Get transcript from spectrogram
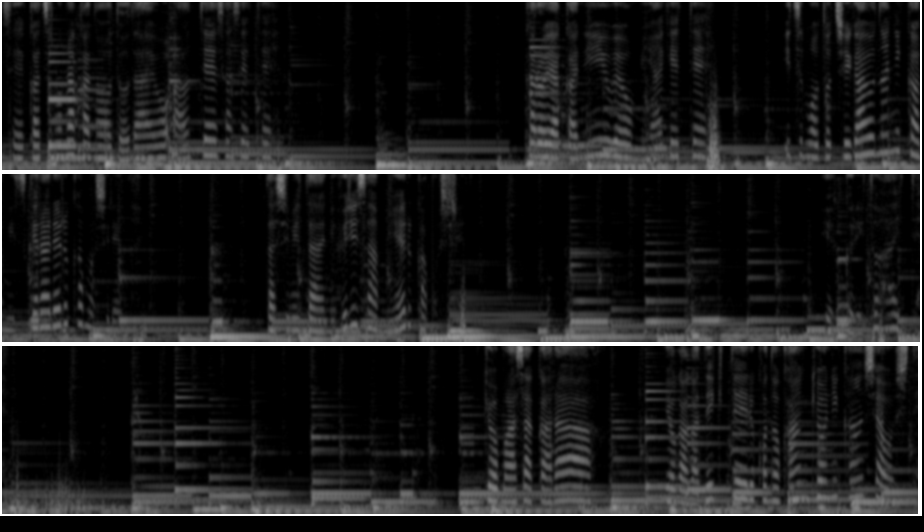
生活の中の土台を安定させて軽やかに上を見上げていつもと違う何か見つけられるかもしれない。私みたいに富士山見えるかもしれない。ゆっくりと吐いて。今日も朝からヨガができているこの環境に感謝をして。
